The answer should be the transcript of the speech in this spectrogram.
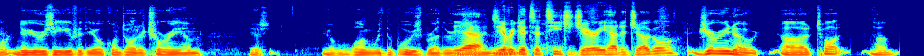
And New Year's Eve at the Oakland Auditorium, just you know, along with the Blues Brothers. Yeah. and, Did you ever get to teach Jerry how to juggle? Jerry No uh, taught um,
